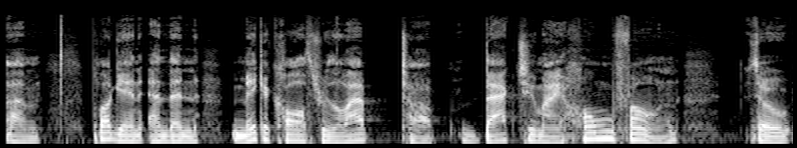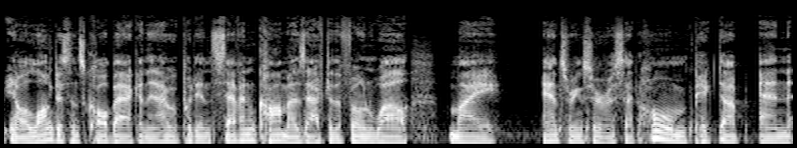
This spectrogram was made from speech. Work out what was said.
um, plug in and then make a call through the laptop back to my home phone so you know a long distance call back and then i would put in seven commas after the phone while my answering service at home picked up and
